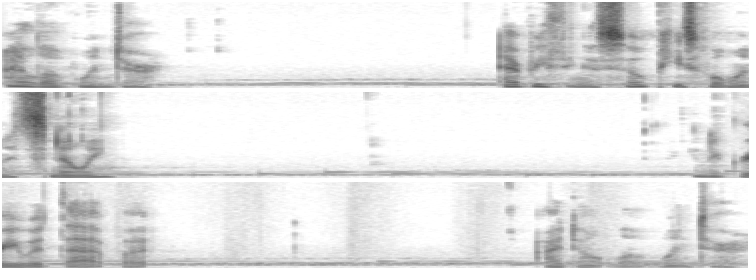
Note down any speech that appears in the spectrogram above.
I love winter. Everything is so peaceful when it's snowing. I can agree with that, but I don't love winter.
